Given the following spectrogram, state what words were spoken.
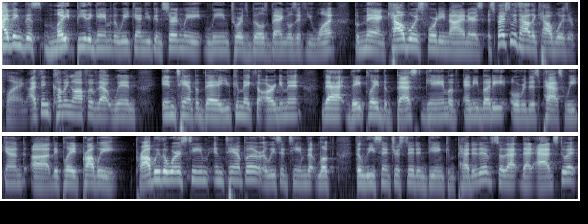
I think this might be the game of the weekend. You can certainly lean towards Bills Bengals if you want. But man, Cowboys 49ers, especially with how the Cowboys are playing. I think coming off of that win in Tampa Bay, you can make the argument that they played the best game of anybody over this past weekend. Uh, they played probably probably the worst team in Tampa, or at least a team that looked the least interested in being competitive. So that that adds to it.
